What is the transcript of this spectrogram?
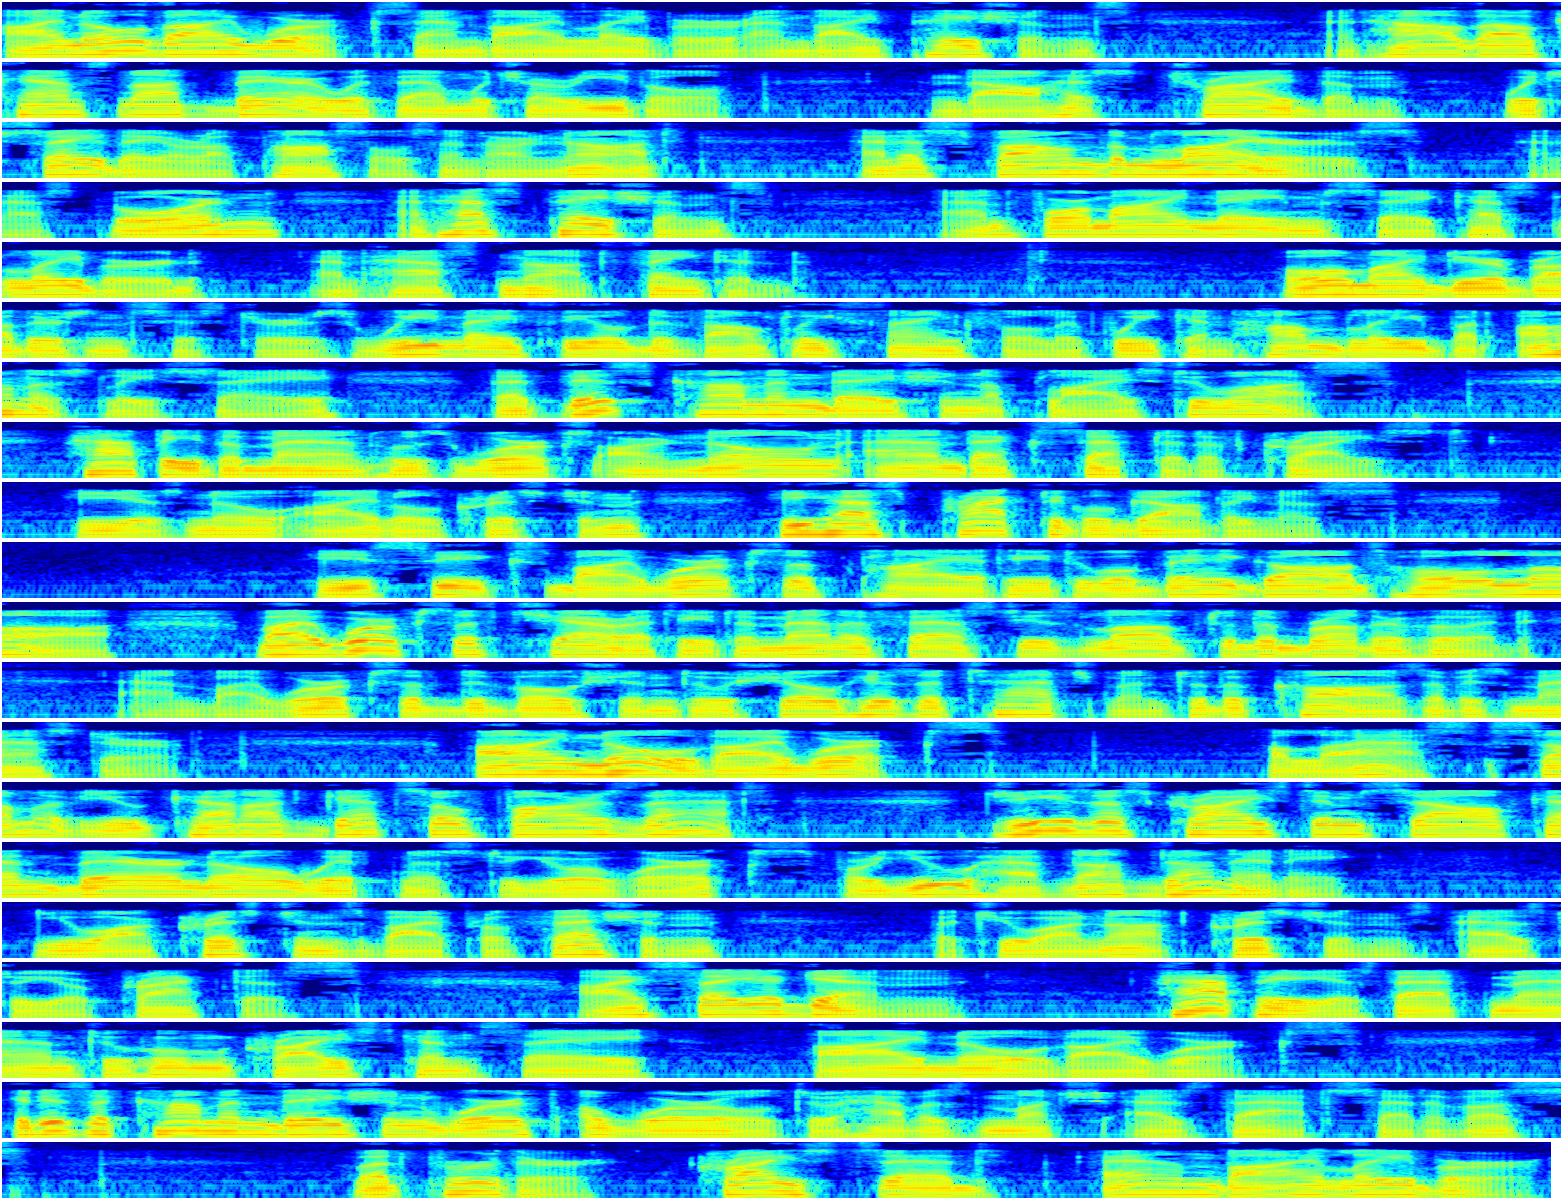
I know thy works, and thy labor, and thy patience, and how thou canst not bear with them which are evil. And thou hast tried them, which say they are apostles, and are not, and hast found them liars, and hast borne, and hast patience, and for my name's sake hast labored, and hast not fainted. Oh, my dear brothers and sisters, we may feel devoutly thankful if we can humbly but honestly say that this commendation applies to us. Happy the man whose works are known and accepted of Christ. He is no idle Christian. He has practical godliness. He seeks by works of piety to obey God's whole law, by works of charity to manifest his love to the brotherhood, and by works of devotion to show his attachment to the cause of his Master. I know thy works. Alas, some of you cannot get so far as that. Jesus Christ himself can bear no witness to your works, for you have not done any. You are Christians by profession, but you are not Christians as to your practice. I say again, happy is that man to whom Christ can say, I know thy works. It is a commendation worth a world to have as much as that said of us. But further, Christ said, and thy labor.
